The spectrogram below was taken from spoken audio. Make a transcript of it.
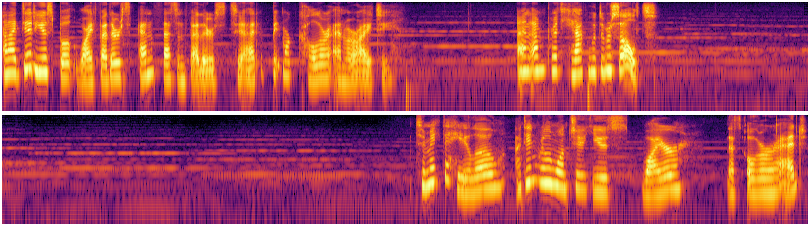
And I did use both white feathers and pheasant feathers to add a bit more color and variety. And I'm pretty happy with the result. To make the halo, I didn't really want to use wire that's over her edge,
